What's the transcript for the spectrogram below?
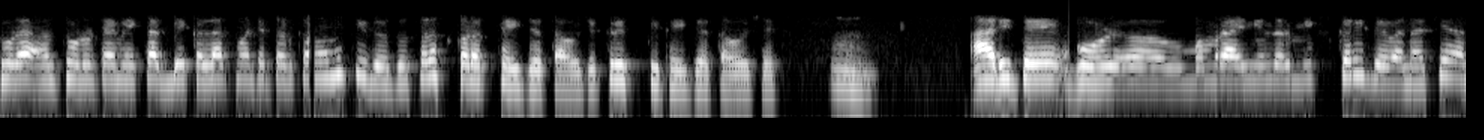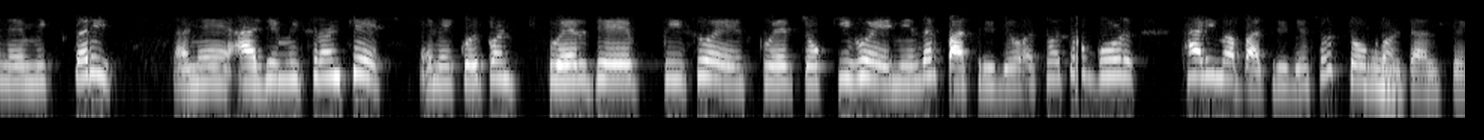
થોડા થોડો ટાઈમ એકાદ બે કલાક માટે તડકામાં મૂકી દો તો સરસ કડક થઈ જતા હોય છે ક્રિસ્પી થઈ જતા હોય છે. આ રીતે ગોળ મમરા એની અંદર મિક્સ કરી દેવાના છે અને મિક્સ કરી અને આ જે મિશ્રણ છે એને કોઈ પણ સ્ક્વેર જે પીસ હોય સ્ક્વેર ચોકી હોય એની અંદર પાથરી દો અથવા તો ગોળ થાળીમાં પાથરી દેશો તો પણ ચાલશે.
